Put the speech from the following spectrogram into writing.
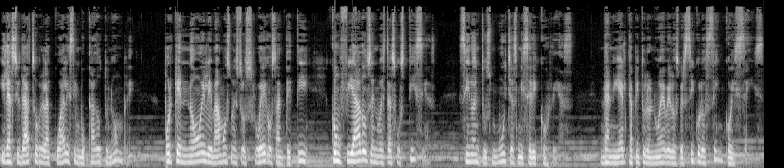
y la ciudad sobre la cual es invocado tu nombre, porque no elevamos nuestros ruegos ante ti, confiados en nuestras justicias, sino en tus muchas misericordias. Daniel capítulo 9, los versículos 5 y 6.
